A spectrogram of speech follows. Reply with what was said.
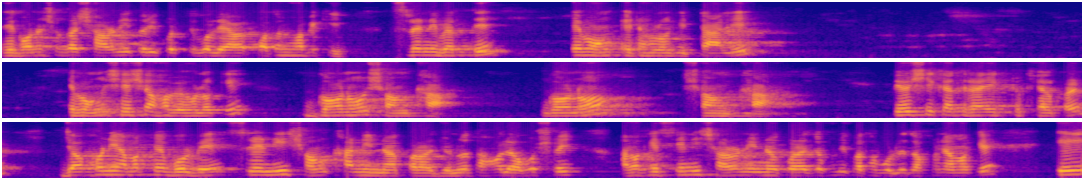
যে গণসংখ্যার সারণী তৈরি করতে বলে প্রথমে হবে কি? শ্রেণি ব্যাপ্তি এবং এটা হলো কি? টালি এবং শেষে হবে হলো কি? গণসংখ্যা। গণসংখ্যা। প্রিয় শিক্ষার্থীরা, একটু খেয়াল করেন যখনই আমাকে বলবে শ্রেণি সংখ্যা নির্ণয় করার জন্য, তাহলে অবশ্যই আমাকে শ্রেণি সারণ নির্ণয় করার যখনই কথা বলবে, তখনই আমাকে এই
